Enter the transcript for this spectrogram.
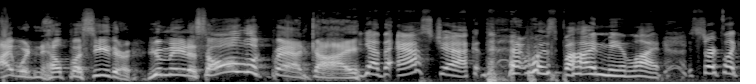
I wouldn't help us either. You made us all look bad, guy. Yeah, the ass jack that was behind me in line starts like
